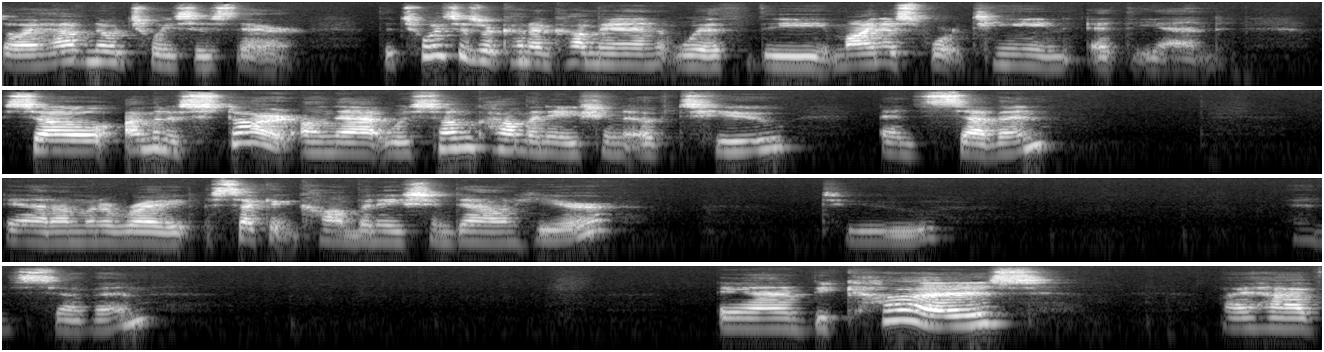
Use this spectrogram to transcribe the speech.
So I have no choices there. The choices are going to come in with the minus 14 at the end. So I'm going to start on that with some combination of 2 and 7. And I'm going to write a second combination down here. 2 and 7. And because I have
